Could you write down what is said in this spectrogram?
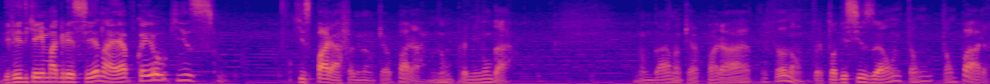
devido de querer emagrecer na época eu quis quis parar. Falei não quero parar. Não para mim não dá. Não dá não quero parar. Ele falou não é tua decisão então então para.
